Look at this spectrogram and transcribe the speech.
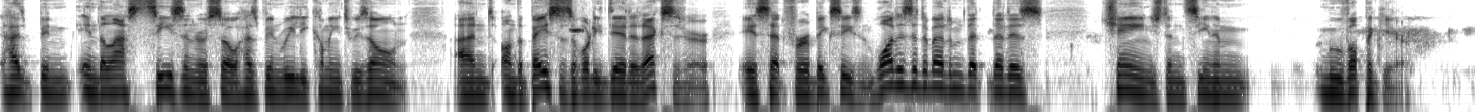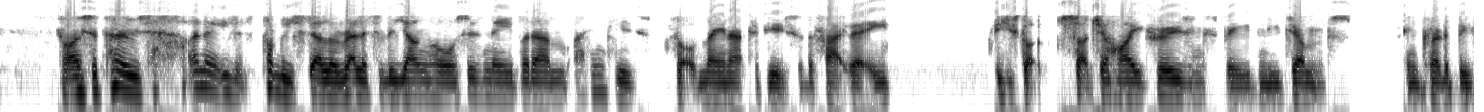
has been in the last season or so has been really coming to his own, and on the basis of what he did at Exeter, is set for a big season. What is it about him that that has changed and seen him move up a gear? I suppose I know he's probably still a relatively young horse, isn't he? But um, I think his sort of main attributes are the fact that he he's got such a high cruising speed and he jumps incredibly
